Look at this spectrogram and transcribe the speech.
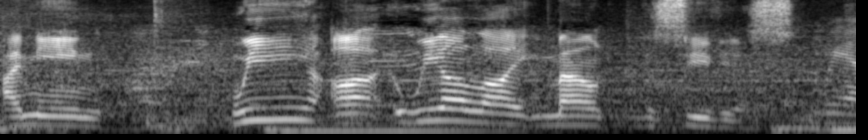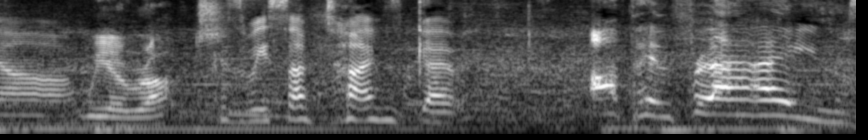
I mean, we are we are like Mount Vesuvius. we are. We erupt Because we sometimes go up in flames.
